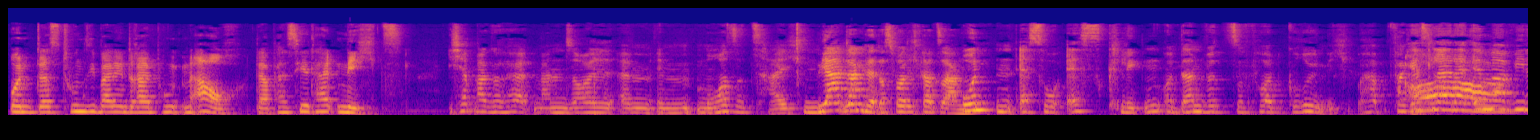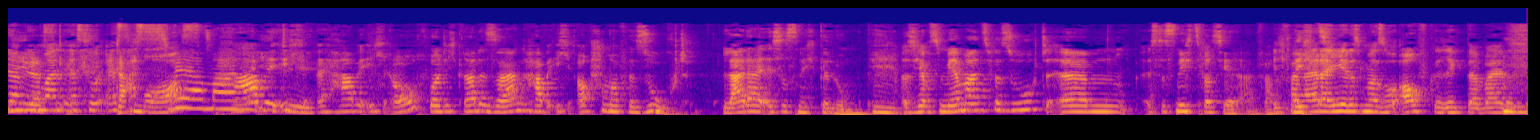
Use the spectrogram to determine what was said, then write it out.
Und das tun sie bei den drei Punkten auch. Da passiert halt nichts. Ich habe mal gehört, man soll ähm, im Morsezeichen Ja, danke, das wollte ich gerade sagen. unten SOS klicken und dann wird sofort grün. Ich hab, vergesse leider immer wieder, wie man. SOS Das morst. mal- habe Idee. ich, äh, habe ich auch, wollte ich gerade sagen, habe ich auch schon mal versucht. Leider ist es nicht gelungen. Hm. Also ich habe es mehrmals versucht, ähm, es ist nichts passiert einfach. Ich war nichts. leider jedes Mal so aufgeregt dabei, dass ich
